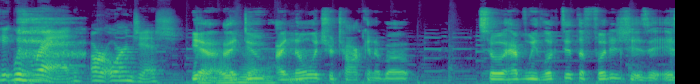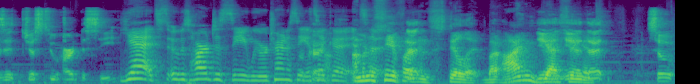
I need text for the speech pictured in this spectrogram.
It was red or orangish. Yeah, Yeah, I do. I know what you're talking about. So have we looked at the footage? Is it is it just too hard to see? Yeah, it's it was hard to see. We were trying to see. It's Okay. like a. It's I'm gonna a- see if I that- can still it, but I'm Yeah, guessing yeah. it's That. So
